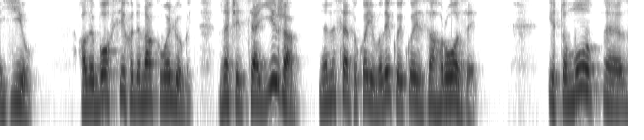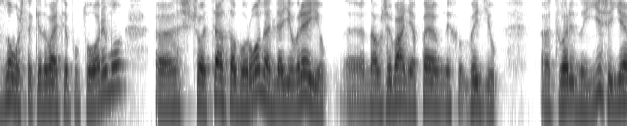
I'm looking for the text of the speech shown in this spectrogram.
їв. Але Бог всіх одинаково любить. Значить, ця їжа не несе такої великої якоїсь загрози. І тому, знову ж таки, давайте повторимо, що ця заборона для євреїв на вживання певних видів тваринної їжі є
